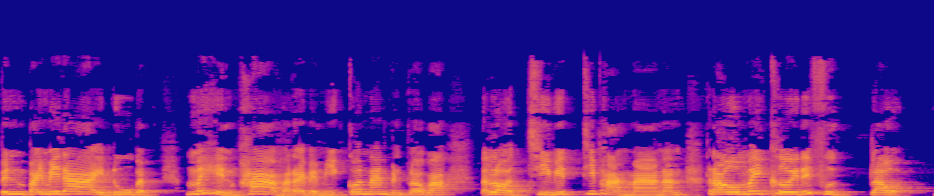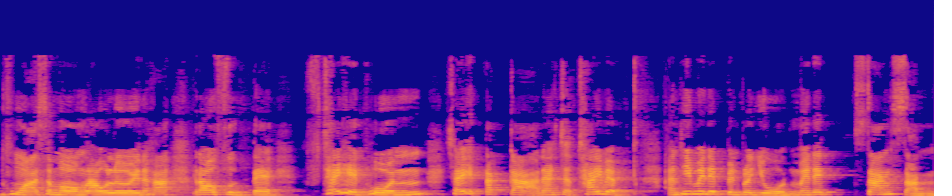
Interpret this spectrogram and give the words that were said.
เป็นไปไม่ได้ดูแบบไม่เห็นภาพอะไรแบบนี้ก็นั่นเป็นเพราะว่าตลอดชีวิตที่ผ่านมานั้น เราไม่เคยได้ฝึกเรา หัวสมองเราเลยนะคะ เราฝึกแต่ใช้เหตุผล ใช้ตรรกะนะจะใช้แบบอันที่ไม่ได้เป็นประโยชน์ไม่ได้สร้างสรรค์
